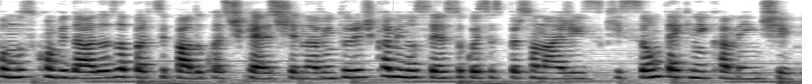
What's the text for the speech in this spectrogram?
Fomos convidadas a participar do QuestCast na aventura de Camino Senso com esses personagens que são tecnicamente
